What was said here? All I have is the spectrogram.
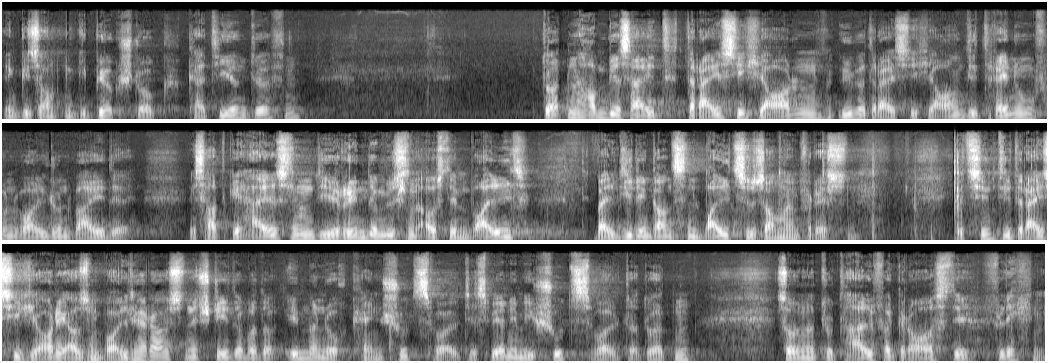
den gesamten Gebirgsstock kartieren dürfen. Dort haben wir seit 30 Jahren, über 30 Jahren, die Trennung von Wald und Weide. Es hat geheißen, die Rinder müssen aus dem Wald, weil die den ganzen Wald zusammenfressen. Jetzt sind die 30 Jahre aus dem Wald heraus und es steht aber da immer noch kein Schutzwald. Es wäre nämlich Schutzwald da dort, sondern total vergraste Flächen.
